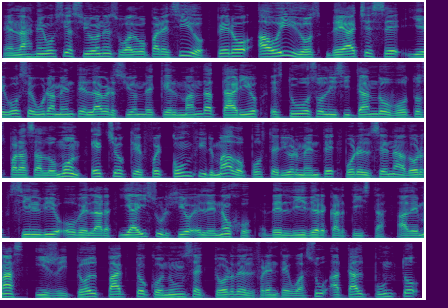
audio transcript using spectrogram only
en las negociaciones o algo parecido, pero a oídos de HC llegó seguramente la versión de que el mandatario estuvo solicitando votos para Salomón, hecho que fue confirmado posteriormente por el senador Silvio Ovelar, y ahí surgió el enojo del líder cartista. Además, irritó el pacto con un sector del Frente Guazú a tal punto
